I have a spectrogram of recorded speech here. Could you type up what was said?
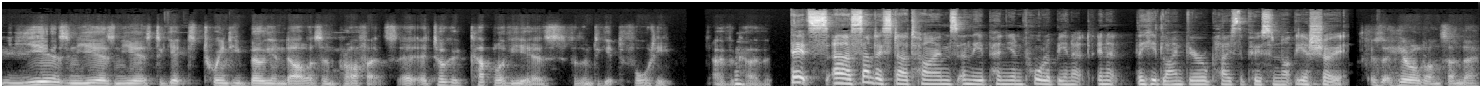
Years and years and years to get to $20 billion in profits. It, it, took a couple of years for them to get to 40 over mm. COVID. That's uh, Sunday Star Times in the opinion, Paula Bennett. In it, the headline, Verrall plays the person, not the issue. Is it Herald on Sunday?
